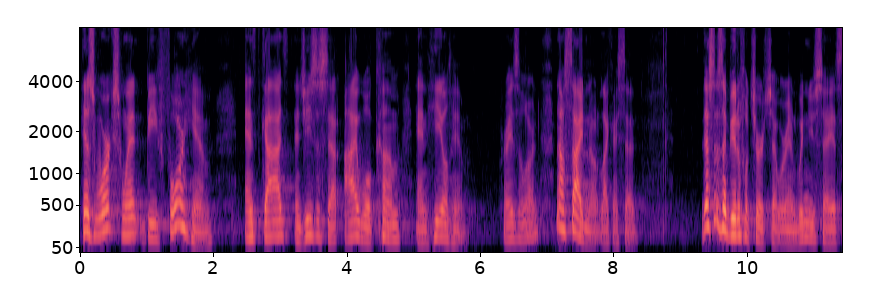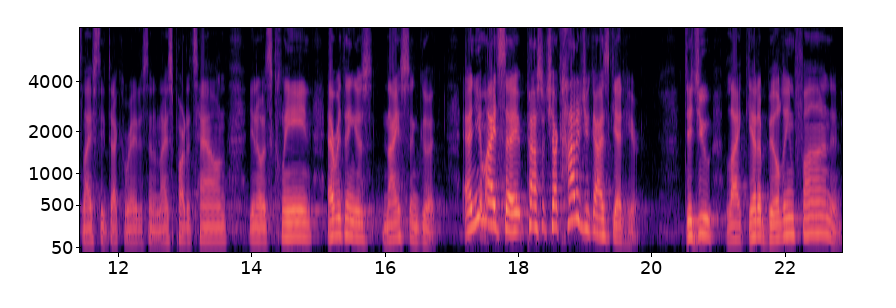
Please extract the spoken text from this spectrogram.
His works went before him, and God and Jesus said, I will come and heal him. Praise the Lord. Now, side note, like I said, this is a beautiful church that we're in. Wouldn't you say it's nicely decorated? It's in a nice part of town. You know, it's clean. Everything is nice and good. And you might say, Pastor Chuck, how did you guys get here? Did you like get a building fund and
